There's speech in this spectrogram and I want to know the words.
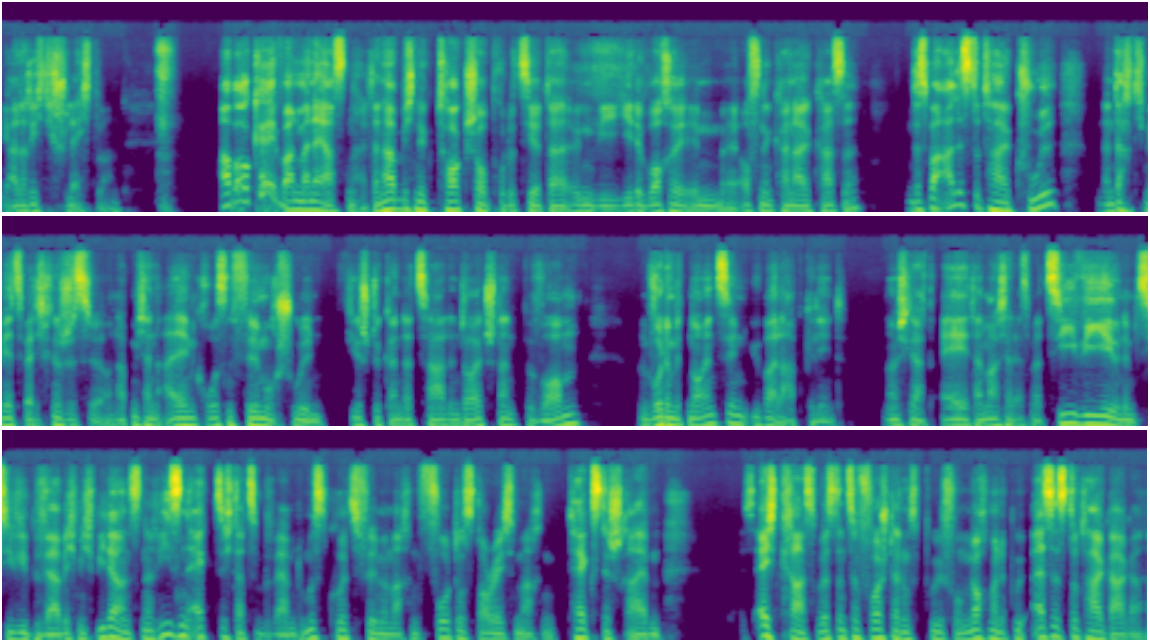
die alle richtig schlecht waren. Aber okay, waren meine ersten halt. Dann habe ich eine Talkshow produziert da irgendwie jede Woche im äh, offenen Kanal Kassel. Und das war alles total cool. Und dann dachte ich mir, jetzt werde ich Regisseur und habe mich an allen großen Filmhochschulen, vier Stück an der Zahl in Deutschland, beworben und wurde mit 19 überall abgelehnt. Und dann habe ich gedacht, ey, dann mache ich halt erstmal Zivi und im Zivi bewerbe ich mich wieder. Und es ist eine riesen Act, sich da zu bewerben. Du musst Kurzfilme machen, Fotostories machen, Texte schreiben. Ist echt krass. Du wirst dann zur Vorstellungsprüfung, nochmal eine Prüfung. Es ist total gaga.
